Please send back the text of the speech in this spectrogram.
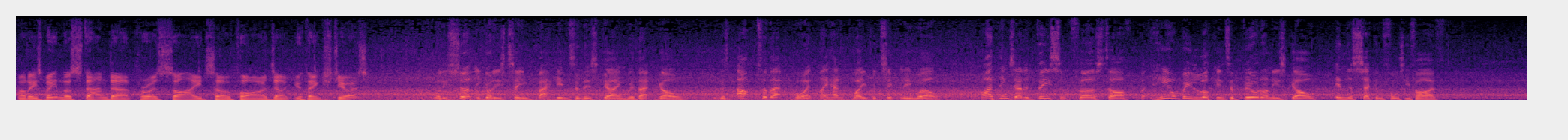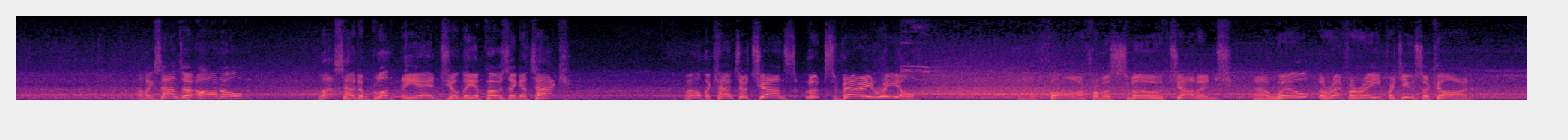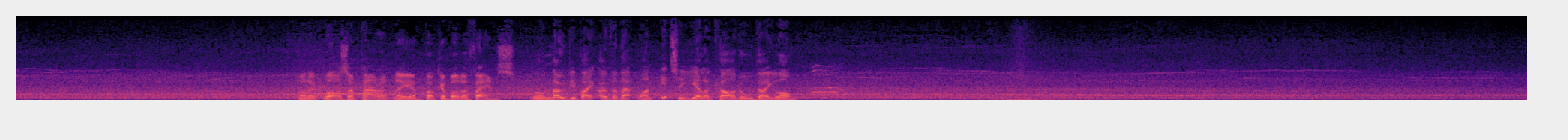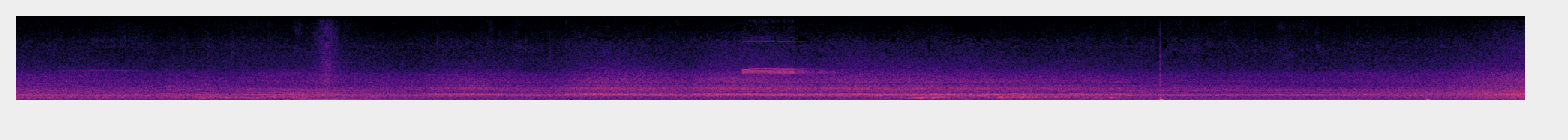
Well, he's been the standout for his side so far, don't you think, Stuart? Well, he's certainly got his team back into this game with that goal. Because up to that point, they hadn't played particularly well. I think he's had a decent first half, but he'll be looking to build on his goal in the second 45. Alexander Arnold. That's how to blunt the edge of the opposing attack. Well, the counter chance looks very real. Now, far from a smooth challenge. Now, will the referee produce a card? Well, it was apparently a bookable offence. Well, no debate over that one. It's a yellow card all day long.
